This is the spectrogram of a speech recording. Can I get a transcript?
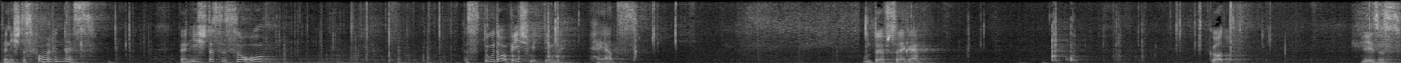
dann ist das folgendes. Dann ist das so, dass du da bist mit dem Herz und darfst sagen, Gott, Jesus,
